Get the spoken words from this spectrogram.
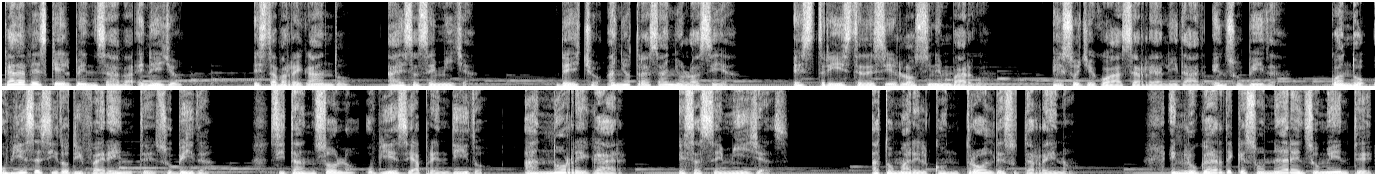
Cada vez que él pensaba en ello, estaba regando a esa semilla. De hecho, año tras año lo hacía. Es triste decirlo, sin embargo, eso llegó a ser realidad en su vida. Cuando hubiese sido diferente su vida, si tan solo hubiese aprendido a no regar esas semillas, a tomar el control de su terreno, en lugar de que sonara en su mente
